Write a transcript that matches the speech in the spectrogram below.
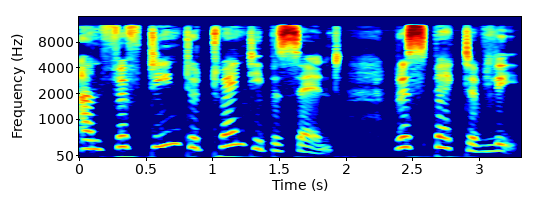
and 15 to 20 percent respectively.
